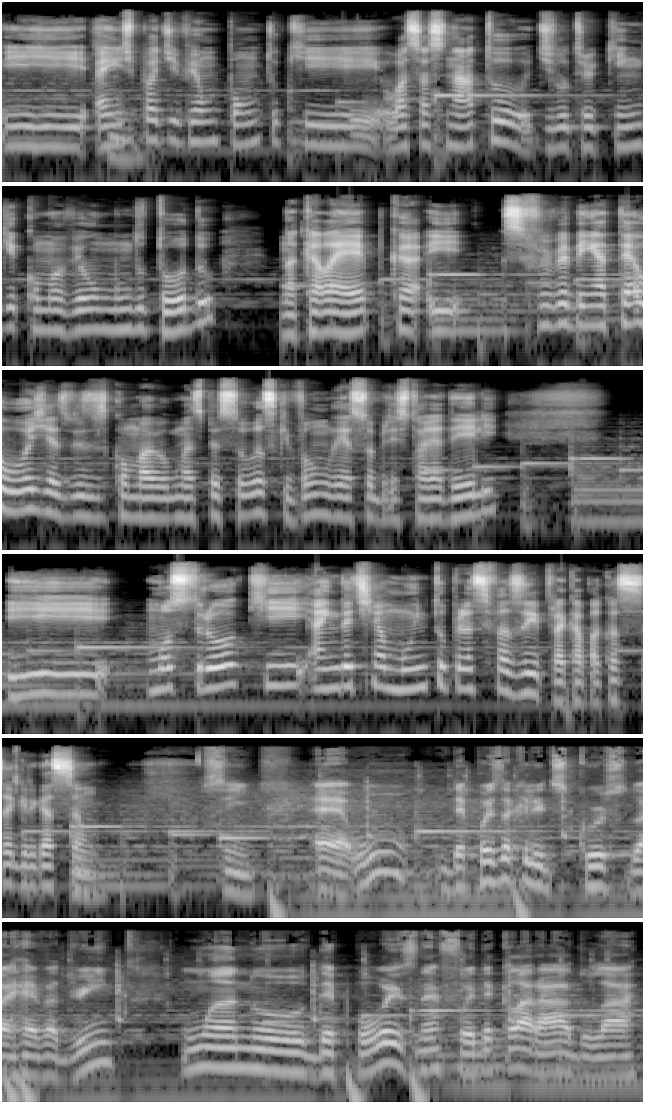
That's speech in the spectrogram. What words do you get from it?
E a gente pode ver um ponto que o assassinato de Luther King comoveu o mundo todo naquela época e se for ver bem até hoje, às vezes como algumas pessoas que vão ler sobre a história dele e mostrou que ainda tinha muito para se fazer para acabar com essa segregação. Sim, é um depois daquele discurso do I Have a Dream, um ano depois, né, foi declarado lá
